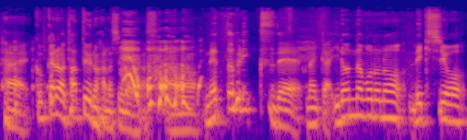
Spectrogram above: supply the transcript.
はい。ここからはタトゥーの話になります。あのネットフリックスでなんかいろんなものの歴史を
